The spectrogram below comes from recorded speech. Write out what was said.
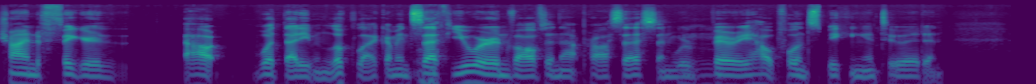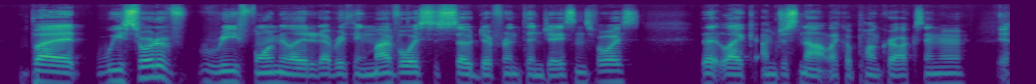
trying to figure out what that even looked like. I mean, Seth, you were involved in that process and were Mhm. very helpful in speaking into it. And but we sort of reformulated everything. My voice is so different than Jason's voice that like I'm just not like a punk rock singer. Yeah.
